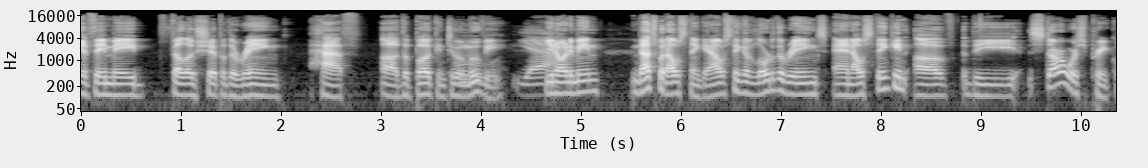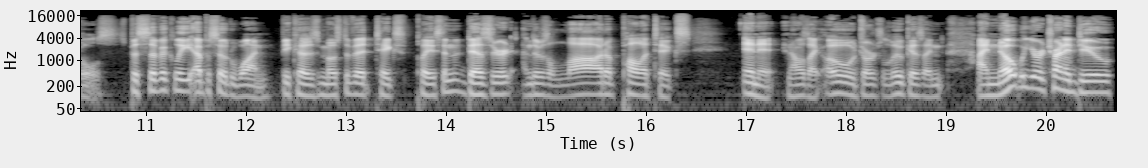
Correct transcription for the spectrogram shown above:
if they made Fellowship of the Ring half uh, the book into a movie. Yeah. You know what I mean? That's what I was thinking. I was thinking of Lord of the Rings, and I was thinking of the Star Wars prequels, specifically Episode One, because most of it takes place in a desert, and there's a lot of politics in it. And I was like, "Oh, George Lucas, I I know what you were trying to do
